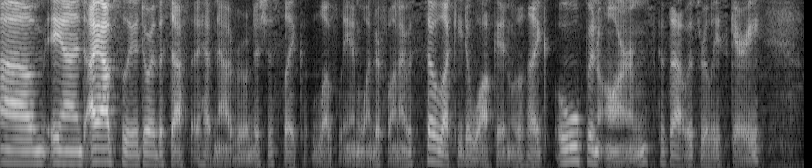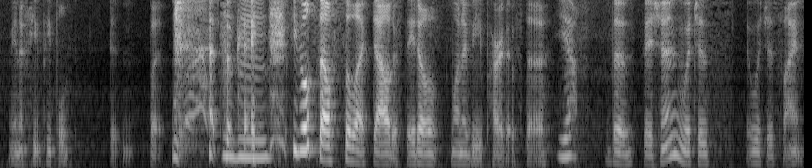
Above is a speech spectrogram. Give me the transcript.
um, and I absolutely adore the staff that I have now. Everyone is just like lovely and wonderful, and I was so lucky to walk in with like open arms because that was really scary. I mean, a few people didn't, but that's okay. Mm-hmm. People self-select out if they don't want to be part of the Yeah. The vision, which is which is fine.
